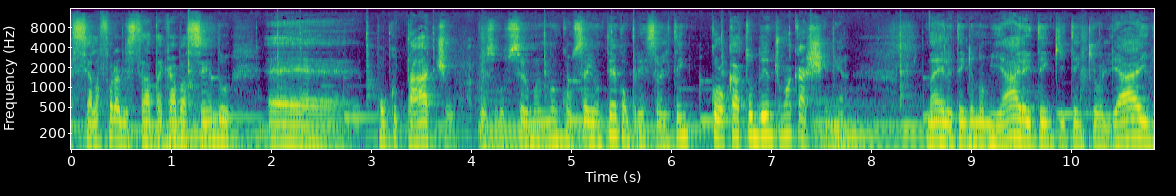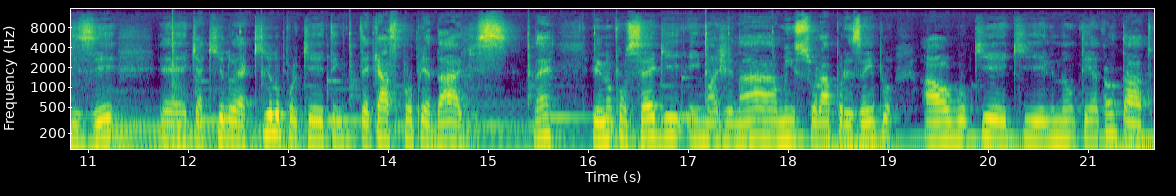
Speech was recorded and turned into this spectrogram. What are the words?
se ela for abstrata, acaba sendo é, pouco tátil. Pessoa, o ser humano não consegue, não tem a compreensão. Ele tem que colocar tudo dentro de uma caixinha. Né? Ele tem que nomear, ele tem que, tem que olhar e dizer é, que aquilo é aquilo porque tem, tem aquelas propriedades. Né? Ele não consegue imaginar, mensurar, por exemplo, algo que, que ele não tenha contato.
